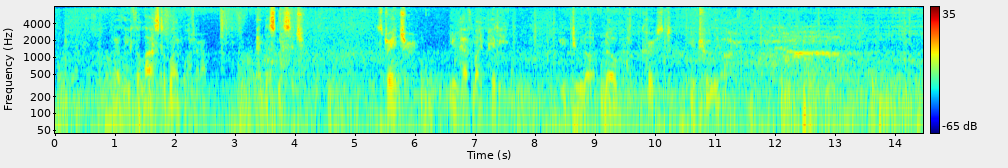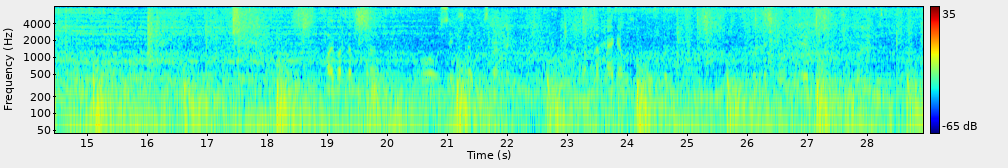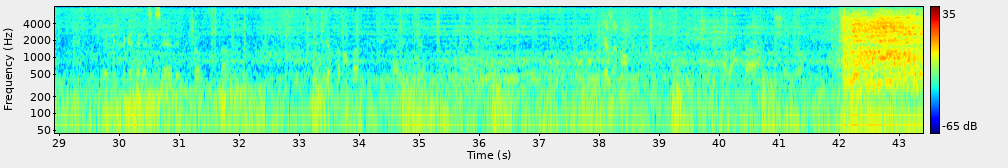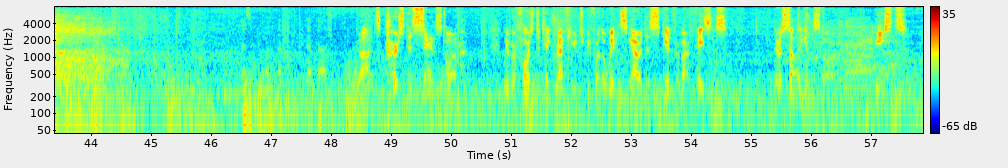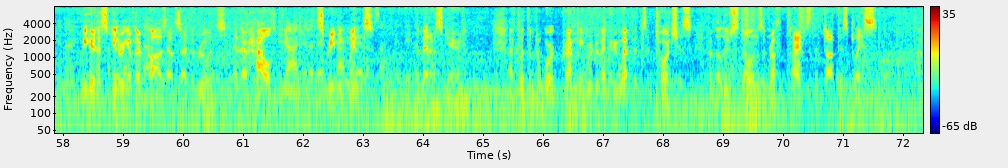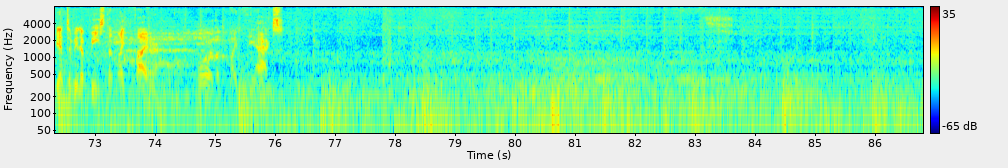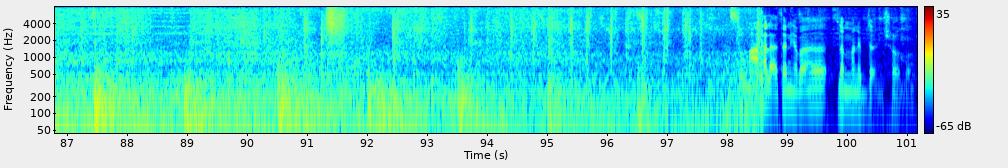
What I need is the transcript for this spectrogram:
I leave the last of my water and this message. Stranger, you have my pity. You do not know how cursed you truly are. five or seven, oh, six, seven. في أكتر حاجة والخطوط وال والستون والإبر دول ال- الحاجات الأساسية للكرافت بتاعنا ده حاجات طبعا بقى في هاي في كذا نوع منه طبعا ده عامل الشيطان لازم تروح تاخد الكتاب ده عشان تقدر Gods curse this sandstorm. We were forced to take refuge before the wind scoured the skin from our faces. There is something in the storm. Beasts. We hear the skittering of their paws outside the ruins, and their howls mingle with the screaming winds. The men are scared. I've put them to work crafting rudimentary weapons and torches from the loose stones and rough plants that dot this place. I've yet to meet a beast that liked fire, or the bite of the axe. تانية بقى لما نبدأ إن شاء الله.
